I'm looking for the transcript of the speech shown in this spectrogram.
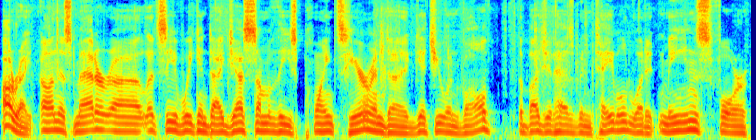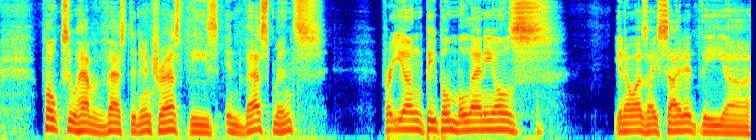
All right, on this matter, uh, let's see if we can digest some of these points here and uh, get you involved. The budget has been tabled, what it means for folks who have a vested interest, these investments for young people, millennials. You know, as I cited, the uh,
